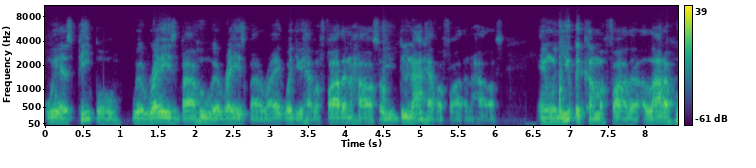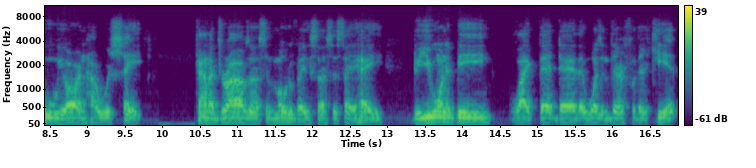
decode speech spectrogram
we as people, we're raised by who we're raised by, right? Whether you have a father in the house or you do not have a father in the house. And when you become a father, a lot of who we are and how we're shaped kind of drives us and motivates us to say, hey, do you want to be like that dad that wasn't there for their kid?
